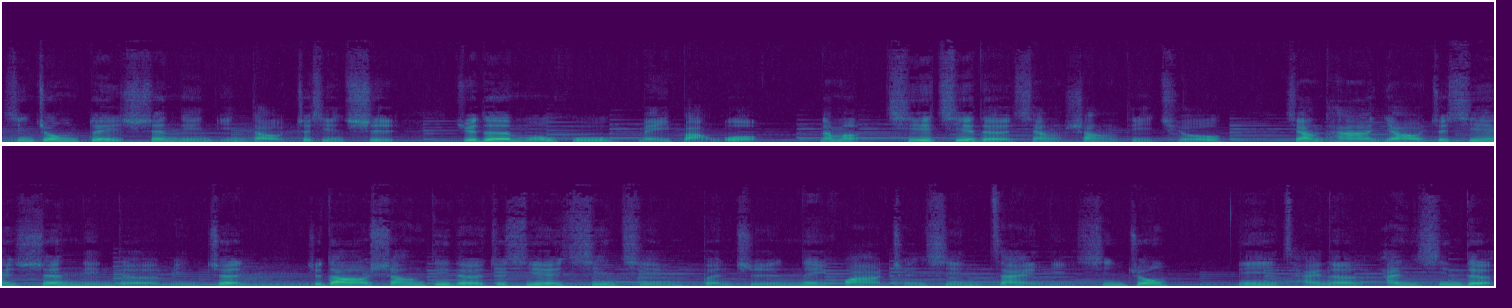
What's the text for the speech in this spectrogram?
心中对圣灵引导这件事觉得模糊、没把握，那么切切地向上帝求。向他要这些圣灵的名证，直到上帝的这些性情本质内化成型在你心中，你才能安心的，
